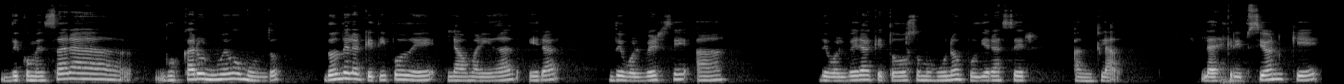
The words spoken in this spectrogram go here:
de comenzar a buscar un nuevo mundo donde el arquetipo de la humanidad era devolverse a devolver a que todos somos uno pudiera ser anclado. La descripción que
